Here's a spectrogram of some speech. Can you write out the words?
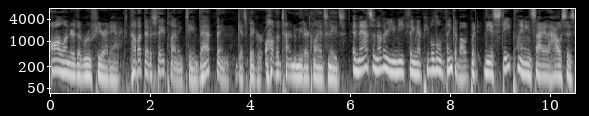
all under the roof here at Annex. How about that estate planning team? That thing gets bigger all the time to meet our clients' needs. And that's another unique thing that people don't think about. But the estate planning side of the house is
